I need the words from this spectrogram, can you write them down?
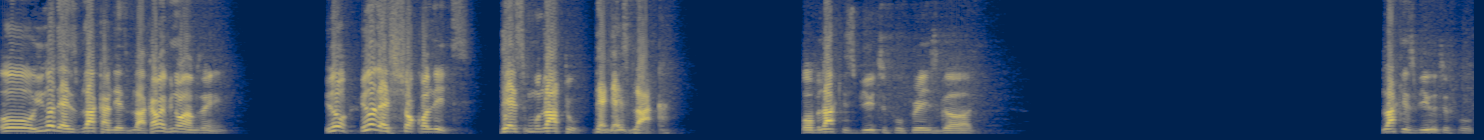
Oh, you know there's black and there's black. How many of you know what I'm saying? You know, you know there's chocolate, there's mulatto, then there's black. For black is beautiful, praise God. Black is beautiful.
